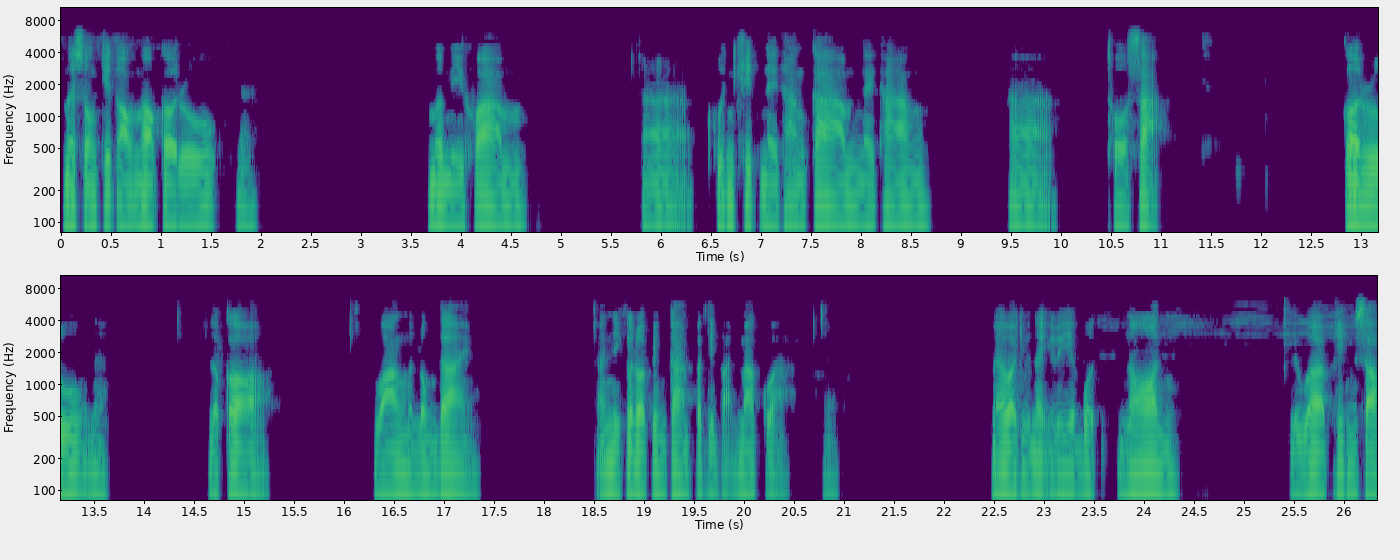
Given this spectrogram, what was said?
เมื่อส่งจิตออกนอกก็รู้นะเมื่อมีความคุ้นคิดในทางกาม ในทางโทสะก็รู้นะแล้วก็วางมันลงได้ อันนี้ก็เราเป็นการปฏิบัติมากกว่า แม้ว่าอยู่ในอิริยาบถนอน หรือว่าพิงเสา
